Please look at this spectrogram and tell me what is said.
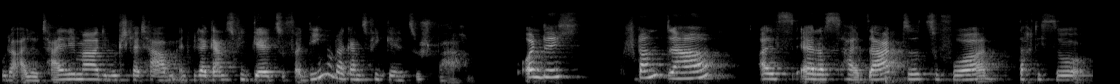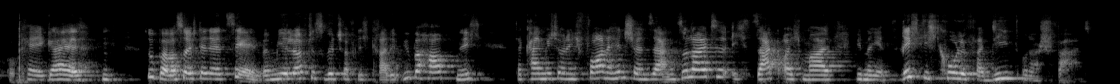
oder alle Teilnehmer die Möglichkeit haben, entweder ganz viel Geld zu verdienen oder ganz viel Geld zu sparen. Und ich stand da, als er das halt sagte zuvor, dachte ich so, okay, geil, super, was soll ich denn erzählen? Bei mir läuft es wirtschaftlich gerade überhaupt nicht. Da kann ich mich doch nicht vorne hinstellen und sagen, so Leute, ich sag euch mal, wie man jetzt richtig Kohle verdient oder spart.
